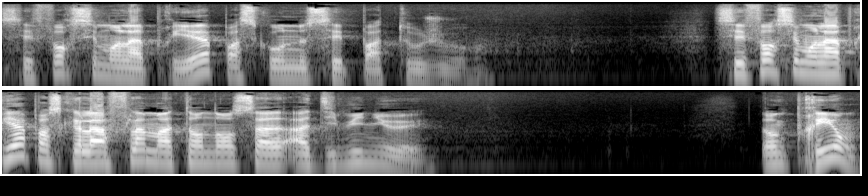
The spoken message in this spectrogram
c'est forcément la prière parce qu'on ne sait pas toujours. C'est forcément la prière parce que la flamme a tendance à, diminuer. Donc prions.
